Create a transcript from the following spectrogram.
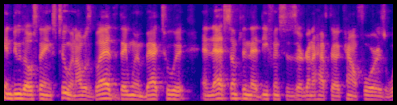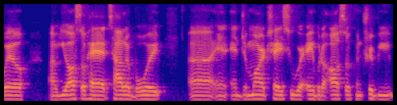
can do those things too. And I was glad that they went back to it. And that's something that defenses are going to have to account for as well. Um, you also had Tyler Boyd uh, and, and, Ja'Marr Chase who were able to also contribute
